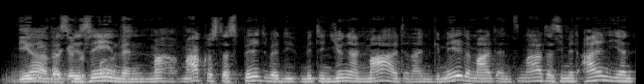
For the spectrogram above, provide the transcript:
beauty, Ja, was wir sehen, wenn Ma- Markus das Bild die, mit den Jüngern malt und ein Gemälde malt, dann malt er sie mit allen ihren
